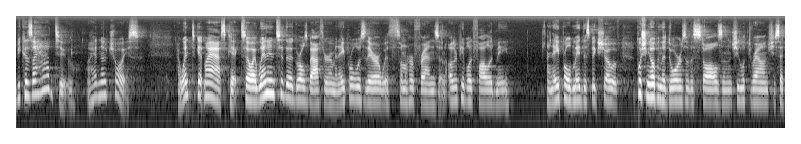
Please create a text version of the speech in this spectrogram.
because I had to. I had no choice. I went to get my ass kicked. So I went into the girls' bathroom, and April was there with some of her friends, and other people had followed me. And April made this big show of pushing open the doors of the stalls, and she looked around. She said,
